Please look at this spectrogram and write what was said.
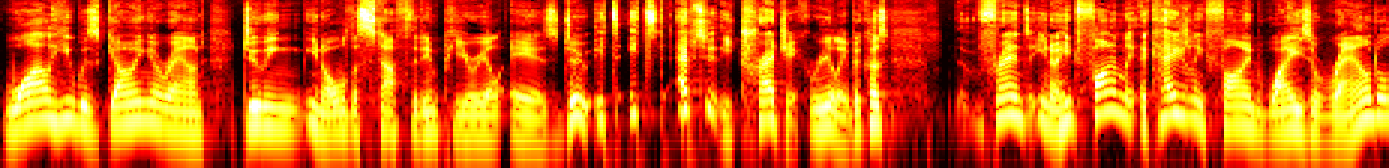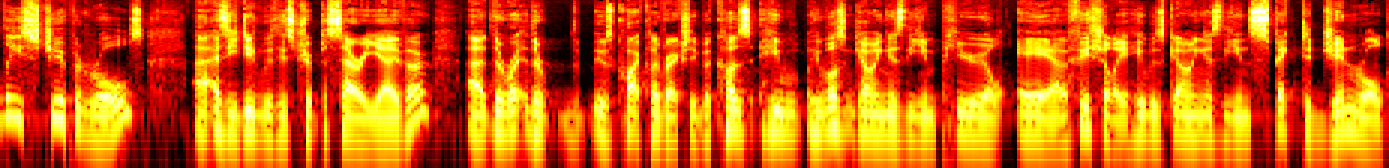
while he was going around doing, you know, all the stuff that imperial heirs do. It's it's absolutely tragic, really, because Franz, you know, he'd finally occasionally find ways around all these stupid rules, uh, as he did with his trip to Sarajevo. Uh, the, the, it was quite clever actually because he he wasn't going as the imperial heir officially; he was going as the inspector general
